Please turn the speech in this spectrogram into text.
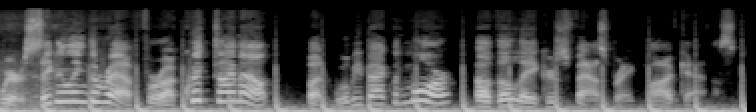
We're signaling the ref for a quick timeout, but we'll be back with more of the Lakers Fast Break podcast.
